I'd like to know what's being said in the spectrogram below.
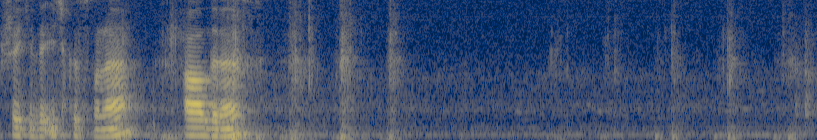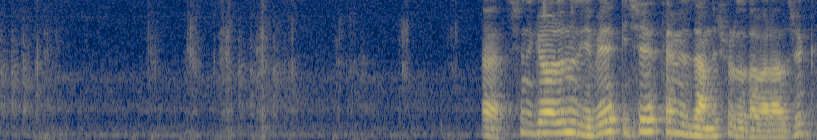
Bu şekilde iç kısmını aldınız. Evet, şimdi gördüğünüz gibi içi temizlendi. Şurada da var azıcık.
